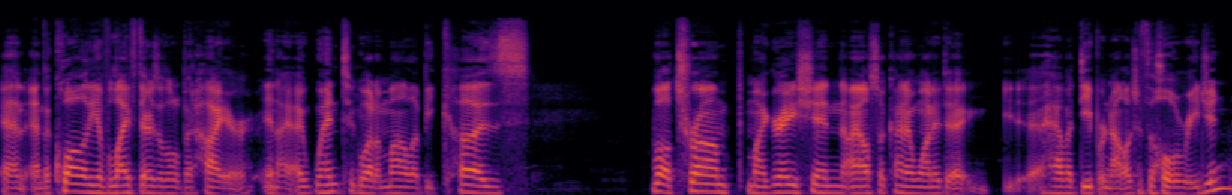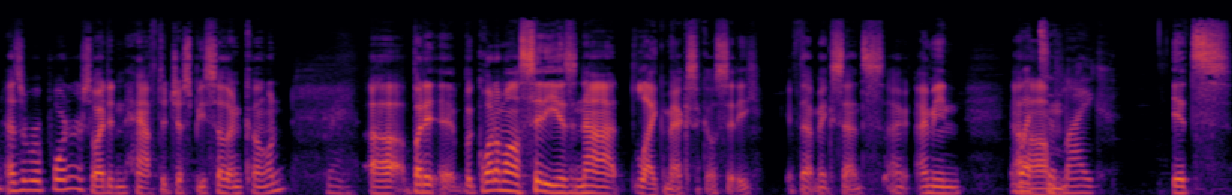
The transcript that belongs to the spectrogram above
and and the quality of life there is a little bit higher. And I, I went to Guatemala because, well, Trump, migration. I also kind of wanted to have a deeper knowledge of the whole region as a reporter, so I didn't have to just be Southern Cone. Right. Uh, but it, but Guatemala City is not like Mexico City, if that makes sense. I, I mean, what's um, it like? It's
